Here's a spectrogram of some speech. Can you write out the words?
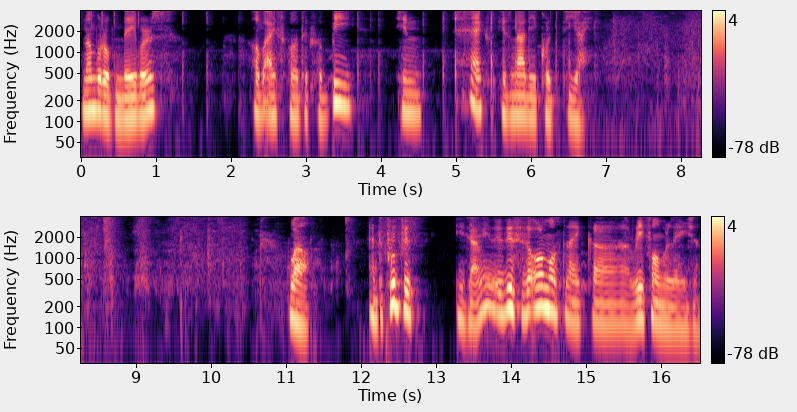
number of neighbors of vertex of B in X is not equal to Di. Well, and the proof is easy. I mean, this is almost like a reformulation,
